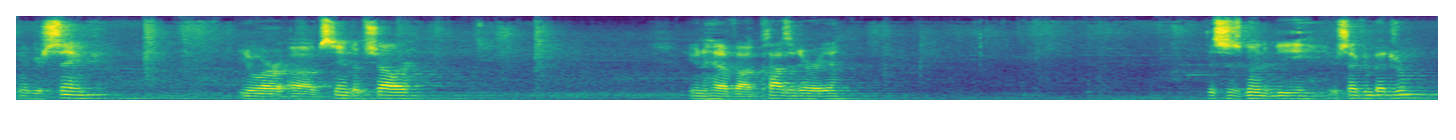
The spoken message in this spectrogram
You have your sink, your uh, stand up shower. You're gonna have a closet area. This is going to be your second bedroom.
